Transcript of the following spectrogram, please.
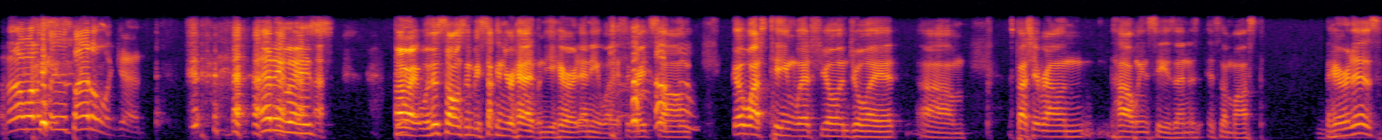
And I don't want to say the title again. Anyways, All right. Well, this song's gonna be stuck in your head when you hear it anyway. It's a great song. Go watch Teen Witch. You'll enjoy it. Um, especially around the Halloween season. It's, it's a must. But here it is.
